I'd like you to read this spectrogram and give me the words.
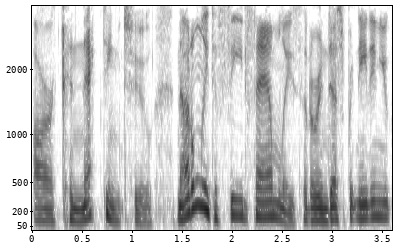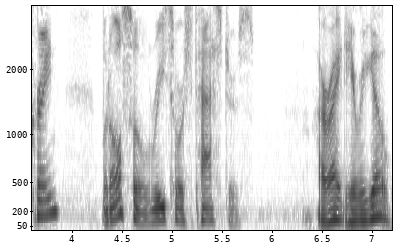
are connecting to, not only to feed families that are in desperate need in Ukraine, but also resource pastors. All right, here we go.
